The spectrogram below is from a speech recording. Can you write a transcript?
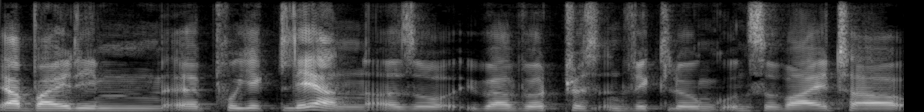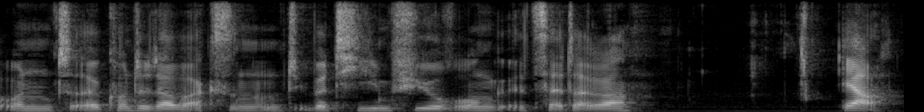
ja, bei dem äh, Projekt lernen, also über WordPress-Entwicklung und so weiter und äh, konnte da wachsen und über Teamführung etc. Ja,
